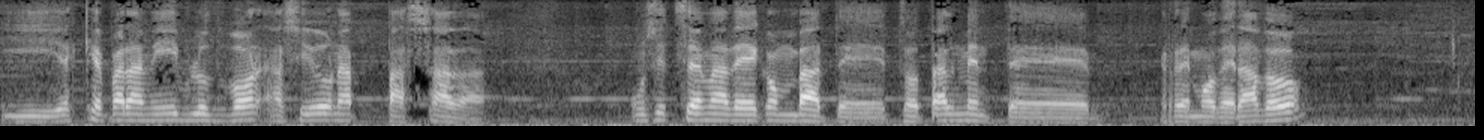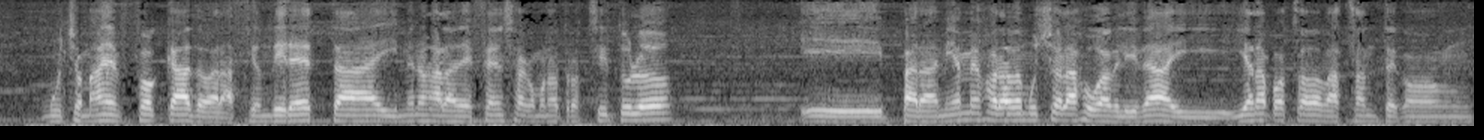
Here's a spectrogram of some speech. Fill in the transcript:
Y es que para mí Bloodborne ha sido una pasada. Un sistema de combate totalmente remodelado, mucho más enfocado a la acción directa y menos a la defensa como en otros títulos. Y para mí han mejorado mucho la jugabilidad y, han apostado bastante con,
